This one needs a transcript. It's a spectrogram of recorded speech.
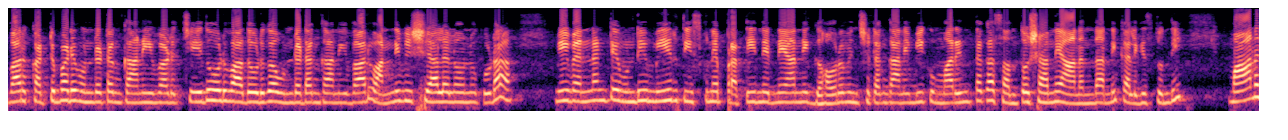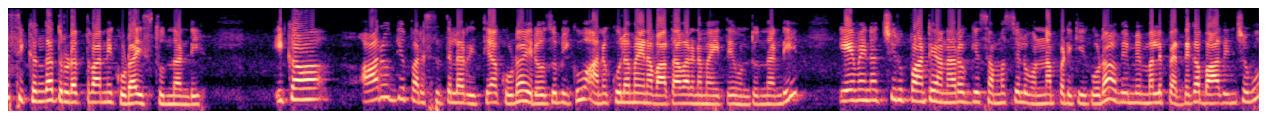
వారు కట్టుబడి ఉండటం కానీ వాడు చేదోడు వాదోడుగా ఉండటం కానీ వారు అన్ని విషయాలలోనూ కూడా మీ వెన్నంటే ఉండి మీరు తీసుకునే ప్రతి నిర్ణయాన్ని గౌరవించటం కానీ మీకు మరింతగా సంతోషాన్ని ఆనందాన్ని కలిగిస్తుంది. మానసికంగా దృఢత్వాన్ని కూడా ఇస్తుందండి. ఇక ఆరోగ్య పరిస్థితుల రీత్యా కూడా ఈరోజు మీకు అనుకూలమైన వాతావరణం అయితే ఉంటుందండి. ఏమైనా చిరుపాటి అనారోగ్య సమస్యలు ఉన్నప్పటికీ కూడా అవి మిమ్మల్ని పెద్దగా బాధించవు.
